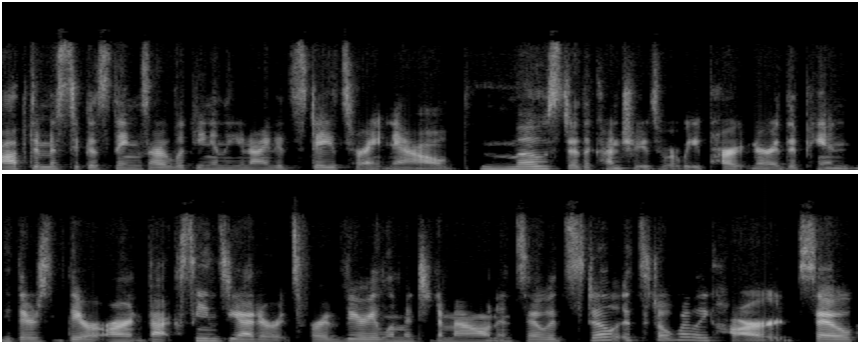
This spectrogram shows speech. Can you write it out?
optimistic as things are looking in the United States right now, most of the countries where we partner, the pan there's there aren't vaccines yet, or it's for a very limited amount, and so it's still it's still really hard. So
